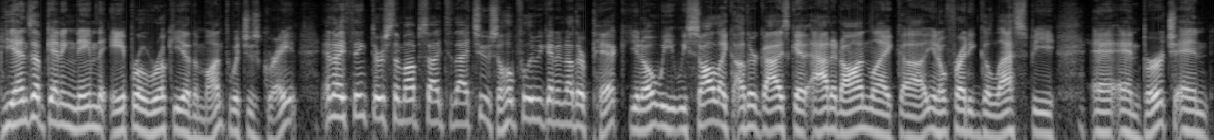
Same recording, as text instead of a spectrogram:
He ends up getting named the April Rookie of the Month, which is great. And I think there's some upside to that too. So hopefully we get another pick. You know, we, we saw like other guys get added on, like, uh, you know, Freddie Gillespie and, and Birch. And,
